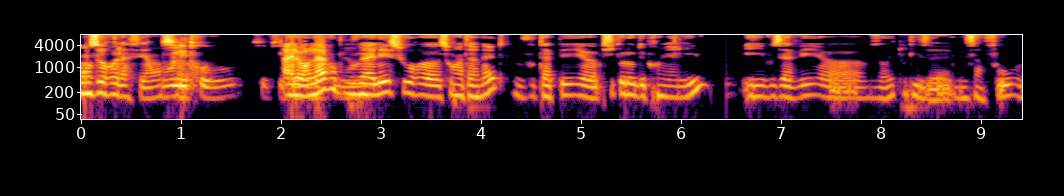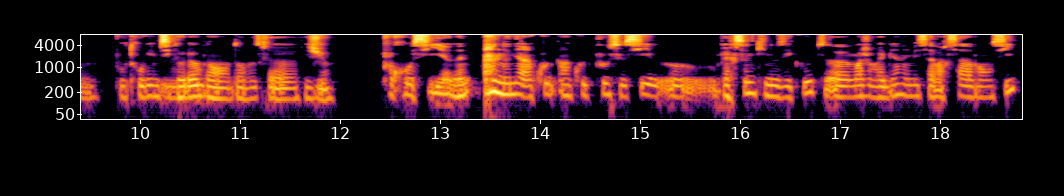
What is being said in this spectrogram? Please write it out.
11 euros la séance. Vous les trouvez alors là, vous pouvez aller sur euh, sur internet, vous tapez euh, psychologue de première ligne et vous avez euh, vous aurez toutes les, les infos pour trouver une psychologue dans, dans votre région. Pour aussi donner un coup un coup de pouce aussi aux, personnes qui nous écoutent, moi j'aurais bien aimé savoir ça avant aussi.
